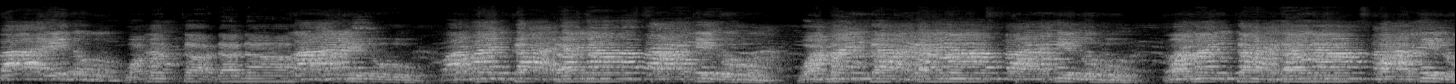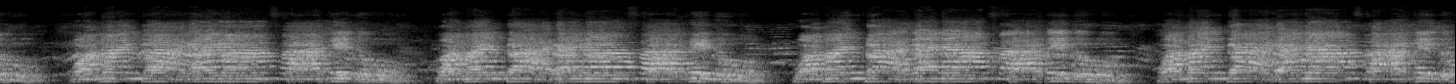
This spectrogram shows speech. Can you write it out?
fa'iduhu wa man kadana fa'iduhu wa man kadana fa'iduhu wa man kadana fa'iduhu wa man kadana fa'iduhu wa man فأعيده ومن كادنا فأعيده ومن كادنا فأعيده ومن كادنا فأعيده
